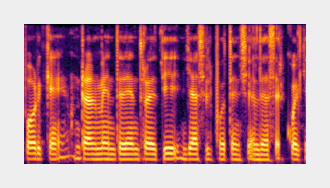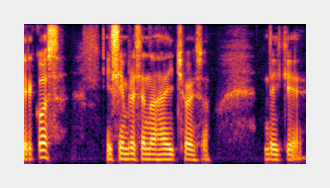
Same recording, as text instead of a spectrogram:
porque realmente dentro de ti ya es el potencial de hacer cualquier cosa. Y siempre se nos ha dicho eso, de que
